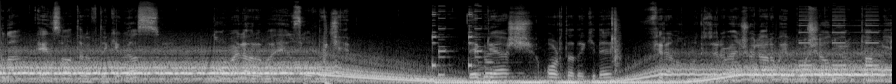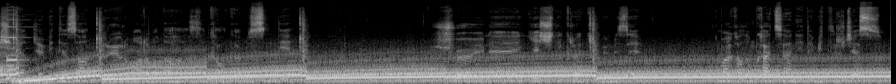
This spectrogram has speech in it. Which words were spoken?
burada en sağ taraftaki gaz normal araba en soldaki debriyaj ortadaki de fren olmak üzere. Ben şöyle arabayı boşa alıyorum. Tam yeşil yanınca vitesi attırıyorum araba daha hızlı kalkabilsin diye. Şöyle geçtik rakibimizi. Bakalım kaç saniyede bitireceğiz.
